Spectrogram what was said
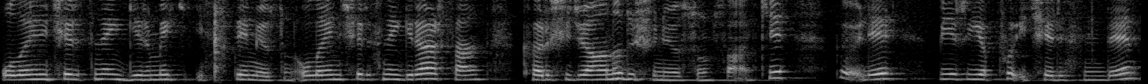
Olayın içerisine girmek istemiyorsun. Olayın içerisine girersen karışacağını düşünüyorsun sanki. Böyle bir yapı içerisinde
